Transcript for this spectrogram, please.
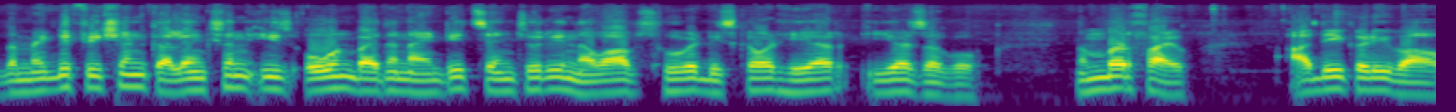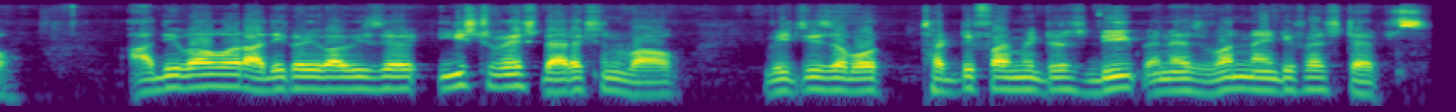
The magnificent collection is owned by the 19th century Nawabs who were discovered here years ago. Number 5. Adikadi Vav Adi Vav or Adikadi Vav is a east-west direction Vav which is about 35 meters deep and has 195 steps.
